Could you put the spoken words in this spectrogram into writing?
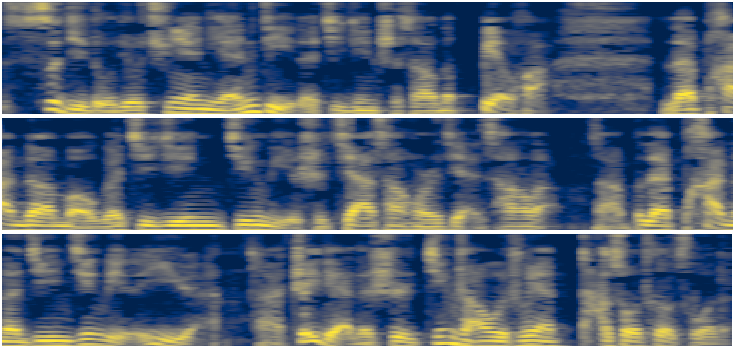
四季度，就是去年年底的基金持仓的变化，来判断某个基金经理是加仓或者减仓了啊，不来判断基金经理的意愿啊，这点呢是经常会出现大错特错的。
